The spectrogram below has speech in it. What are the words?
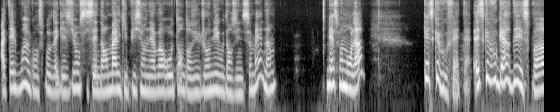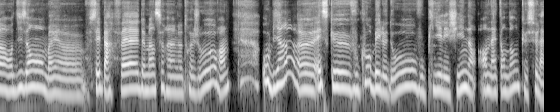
à tel point qu'on se pose la question si c'est normal qu'il puisse y en avoir autant dans une journée ou dans une semaine. Hein. Mais à ce moment-là, Qu'est-ce que vous faites? Est-ce que vous gardez espoir en disant ben, euh, c'est parfait, demain sera un autre jour? Hein? Ou bien euh, est-ce que vous courbez le dos, vous pliez les chines en attendant que cela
